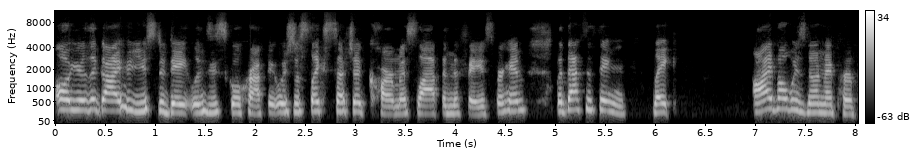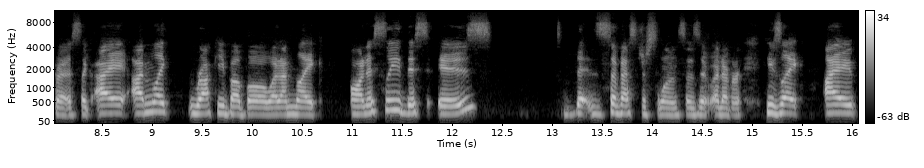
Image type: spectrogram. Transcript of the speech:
oh, you're the guy who used to date Lindsay Schoolcraft. It was just like such a karma slap in the face for him. But that's the thing, like I've always known my purpose. Like I I'm like Rocky Balboa when I'm like, honestly, this is the, Sylvester Stallone says it, whatever. He's like, I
